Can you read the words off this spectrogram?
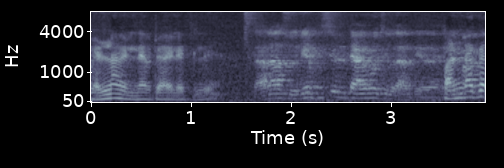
വെള്ളമില്ല ടോയ്ലറ്റിൽ പണ്ടൊക്കെ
